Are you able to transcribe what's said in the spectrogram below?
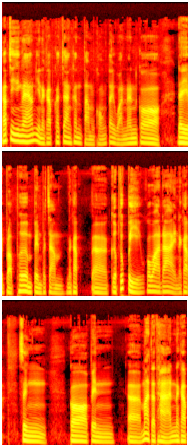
ครับจริงๆแล้วเนี่ยนะครับค่าจ้างขั้นต่ำของไต้หวันนั้นก็ได้ปรับเพิ่มเป็นประจำนะครับเเกือบทุกปีก็ว่าได้นะครับ ซึ่งก็เป็นมาตรฐานนะครับ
